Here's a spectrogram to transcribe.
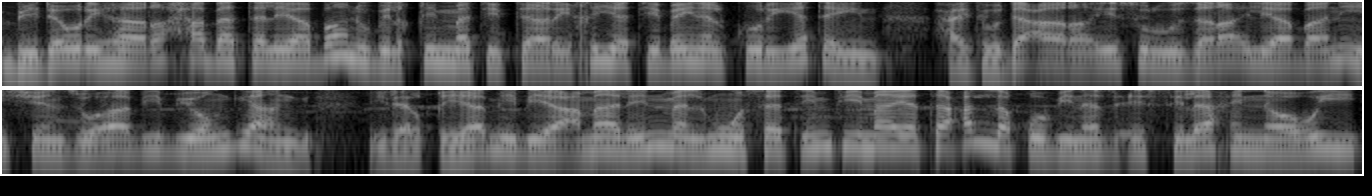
بدورها رحبت اليابان بالقمة التاريخية بين الكوريتين حيث دعا رئيس الوزراء الياباني شينزو آبي بيونغ يانغ إلى القيام بأعمال ملموسة فيما يتعلق بنزع السلاح النووي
